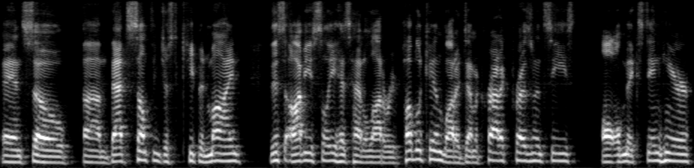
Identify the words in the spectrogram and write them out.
And so um, that's something just to keep in mind. This obviously has had a lot of Republican, a lot of Democratic presidencies all mixed in here.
